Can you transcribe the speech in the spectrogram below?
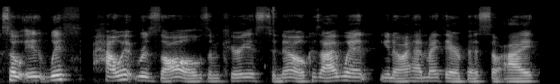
so it with how it resolves, I'm curious to know because I went, you know, I had my therapist, so I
